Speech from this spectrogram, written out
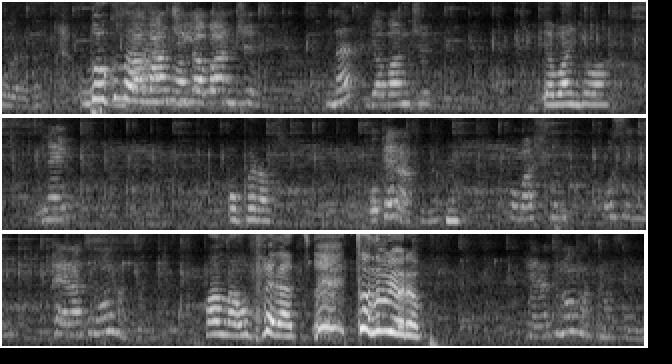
bu arada. 9 Yabancı, yabancı, Ne? yabancı. Yabancı var. Ne? Operat. Operat mı? Hı. O başka. O senin peratın olmasın. Vallahi operat. Tanımıyorum. Peratın olmasın o senin.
